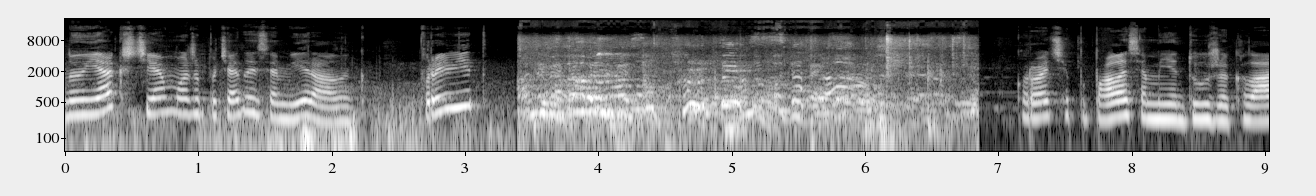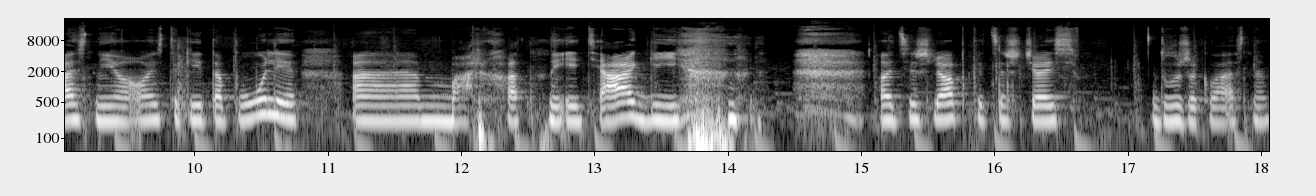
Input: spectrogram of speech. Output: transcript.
Ну і як ще може початися мій ранок? Привіт! Коротше, попалися мені дуже класні ось такі тапулі, е, бархатні тяги. Оці шльопки це щось дуже класне.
